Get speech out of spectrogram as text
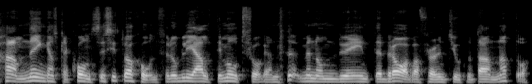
hamna i en ganska konstig situation för då blir alltid motfrågan, men om du är inte bra, varför har du inte gjort något annat då?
